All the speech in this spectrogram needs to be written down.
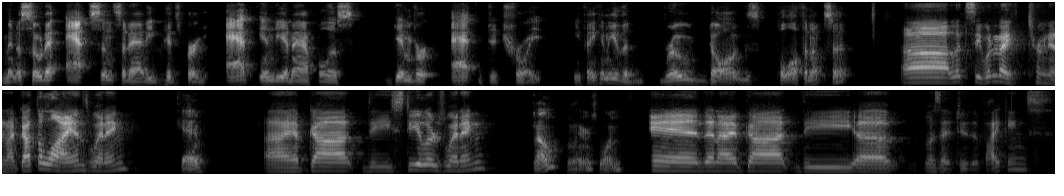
Minnesota at cincinnati mm-hmm. pittsburgh at indianapolis denver at detroit. You think any of the road dogs pull off an upset? Uh let's see. What did i turn in? I've got the lions winning. Okay I have got the Steelers winning. Oh, there's one. And then I've got the uh what does that do? The Vikings?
